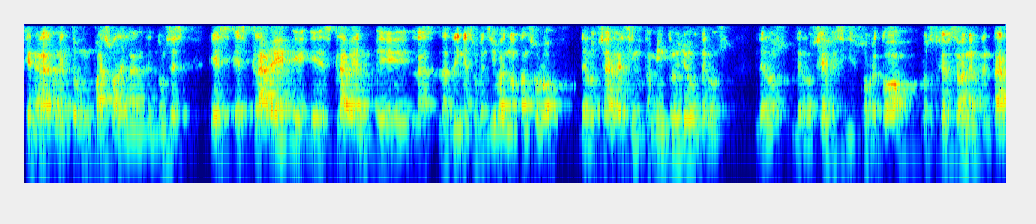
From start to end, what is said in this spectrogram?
generalmente un paso adelante. Entonces, es, es clave, eh, es clave eh, las, las, líneas ofensivas, no tan solo de los Chargers, sino también creo yo de los, de los, de los jefes y sobre todo los jefes se van a enfrentar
